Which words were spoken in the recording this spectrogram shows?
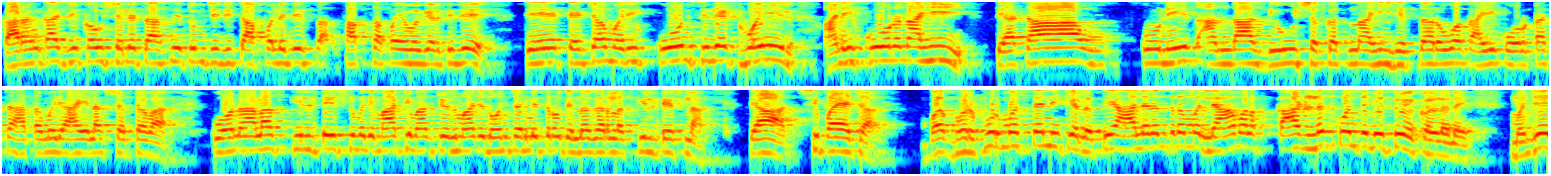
कारण का जी कौशल्य चाचणी तुमची जी चापले जी सा- साफसफाई वगैरे तिचे ते त्याच्यामध्ये कोण सिलेक्ट होईल आणि कोण नाही त्याचा कोणीच अंदाज देऊ शकत नाही. हे सर्व काही कोर्टाच्या हातामध्ये आहे लक्षात ठेवा. कोणाला स्किल टेस्टमध्ये माठी मागच्या माझे दोन चार मित्र होते नगरला स्किल टेस्टला त्या शिपायाच्या. भरपूर मस्त त्यांनी केलं. ते आल्यानंतर म्हणले आम्हाला काढलंच कोणत्या बेसोय कळलं नाही. म्हणजे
